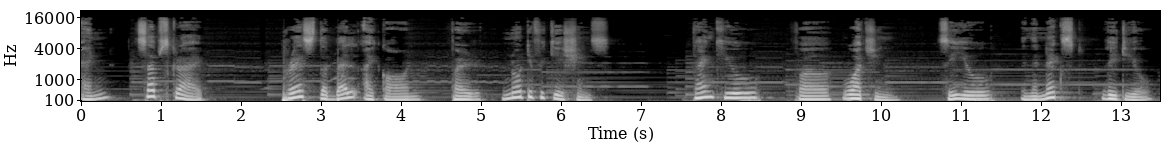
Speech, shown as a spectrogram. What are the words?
and subscribe. Press the bell icon for notifications. Thank you for watching. See you in the next video.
